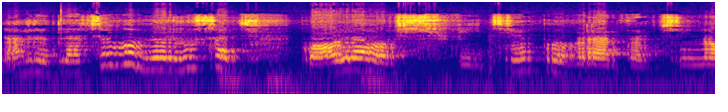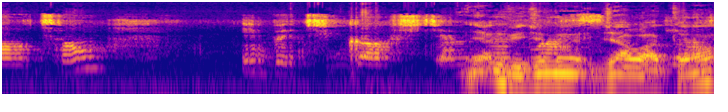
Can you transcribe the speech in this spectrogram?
Ale dlaczego wyruszać w pole o świcie, powracać nocą i być gościem? Jak widzimy, działa to,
